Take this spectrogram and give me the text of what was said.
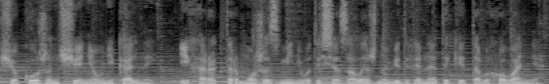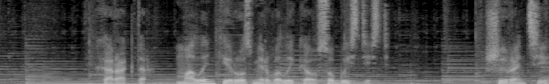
що кожен щеня унікальний, і характер може змінюватися залежно від генетики та виховання. Характер маленький розмір, велика особистість. Ширанці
